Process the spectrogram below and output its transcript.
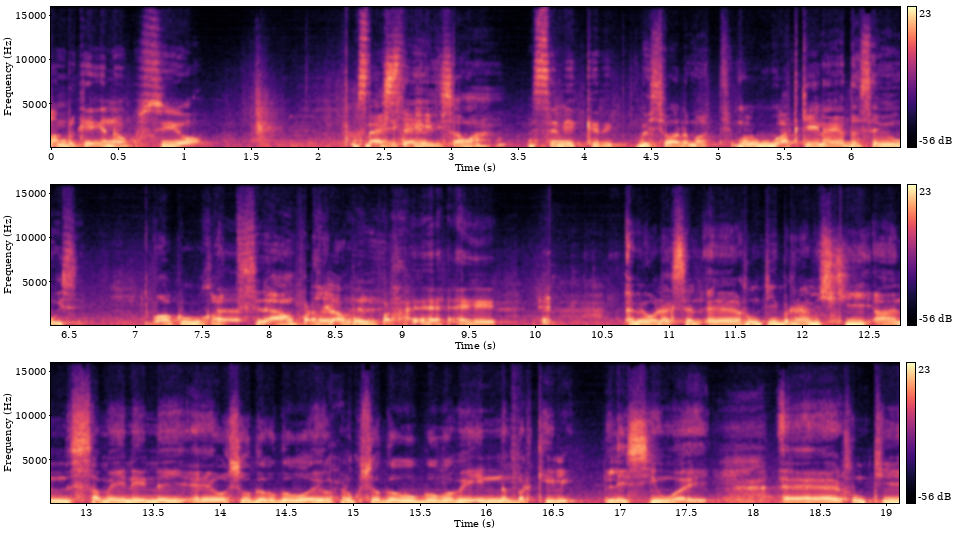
lambarkeyga inaan ku siiyo ma istaahili soo maaha ma samey kari bas waa dhamaatay ma lagugu adkeynaya haddaad samayn weyse waa kugu qaatay sida aan u farxay ilaa kugu farxay habeen wanaagsan runtii barnaamijkii aan samaynaynay eh, oo soo gabagaboobay wuxuuna ku soo gabagaboobay in nambarkii laysiin waayey Eh, runtii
